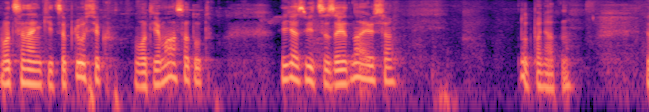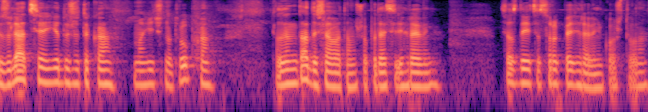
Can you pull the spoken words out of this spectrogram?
От синенький це плюсик, от є маса тут. І я звідси заєднаюся. Тут понятно. Ізоляція є дуже така магічна трубка, але не та дешева, там, що по 10 гривень. Ця, здається, 45 гривень коштувала.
